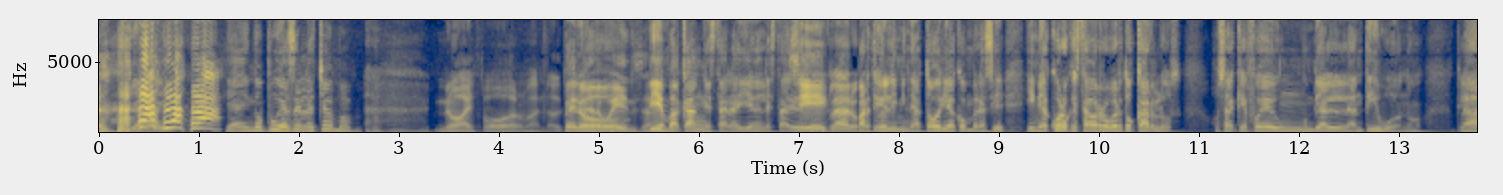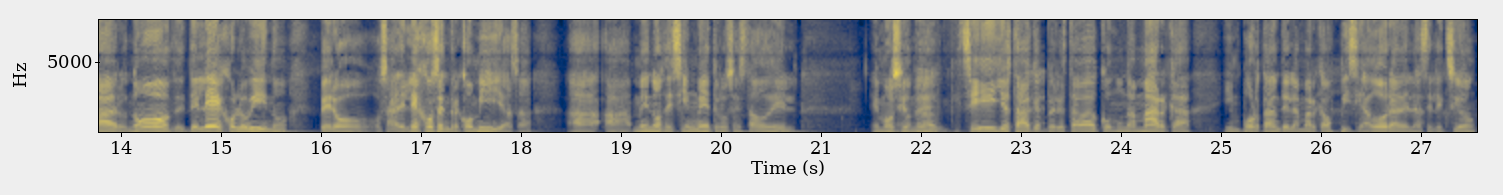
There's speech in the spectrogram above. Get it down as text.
y ya, y- ya, y no pude hacer la chamba. No hay forma, ¿no? Qué Pero vergüenza. bien bacán estar ahí en el estadio. Sí, claro. Partido eliminatoria con Brasil. Y me acuerdo que estaba Roberto Carlos. O sea que fue un mundial antiguo, ¿no? Claro. No, de, de lejos lo vi, ¿no? Pero, o sea, de lejos entre comillas, ¿ah? a, a menos de 100 metros he estado de él. Emocionado. Sí, yo estaba, pero estaba con una marca importante, la marca auspiciadora de la selección.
